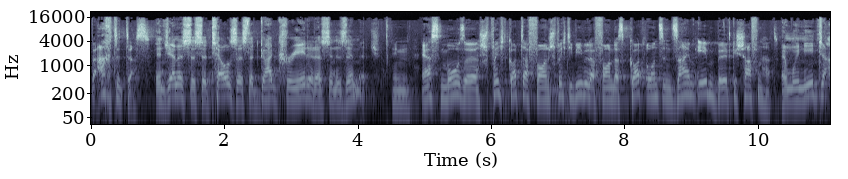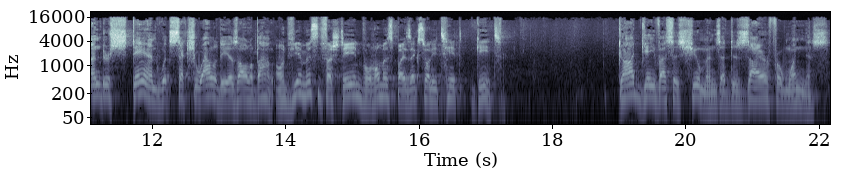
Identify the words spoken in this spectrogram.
beachtet das. In Genesis, it tells us that God created us in his image. In 1. Mose spricht Gott davon, spricht die Bibel davon, dass Gott uns in seinem Ebenbild geschaffen hat. And we need to understand what sexuality is all about. Und wir müssen verstehen, worum es bei Sexualität geht. God gave us as humans a desire for oneness.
